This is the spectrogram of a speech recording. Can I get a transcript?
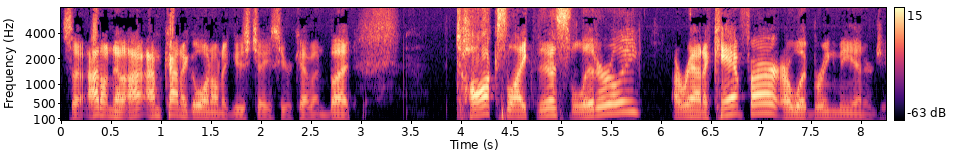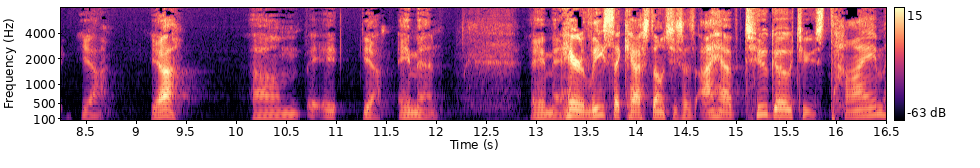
So i don't know. I, i'm kind of going on a goose chase here kevin but talks like this literally around a campfire are what bring me energy Yeah. Yeah. Um, it, yeah. Amen. Amen. Here, Lisa Castone, she says, I have two go tos time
